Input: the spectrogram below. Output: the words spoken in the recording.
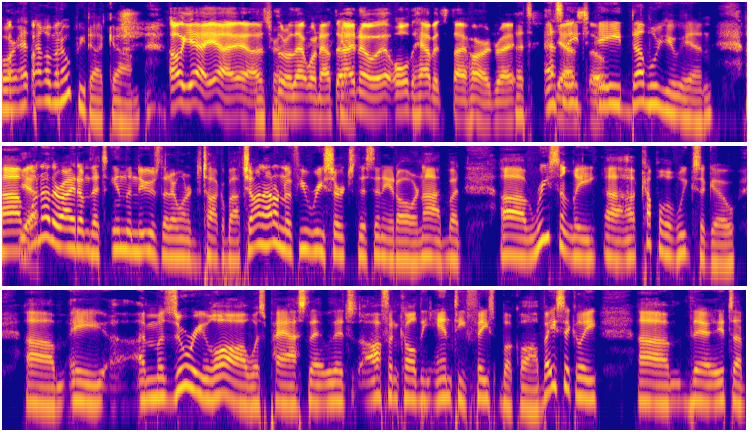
or at elementop.com. Oh yeah, yeah, yeah. Let's right. throw that one out there. Yeah. I know old habits die hard, right? That's S H A W N. Uh, one other item that's in the news that I wanted to talk about, Sean. I don't know if you researched this any at all or not, but uh, recently, uh, a couple of weeks ago, um, a a Missouri law was passed that that's often called the anti-Facebook law. Basically, um, it's a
